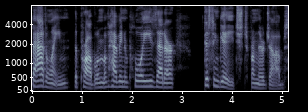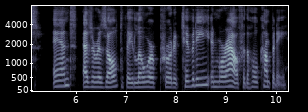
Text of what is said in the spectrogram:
battling the problem of having employees that are disengaged from their jobs. And as a result, they lower productivity and morale for the whole company.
